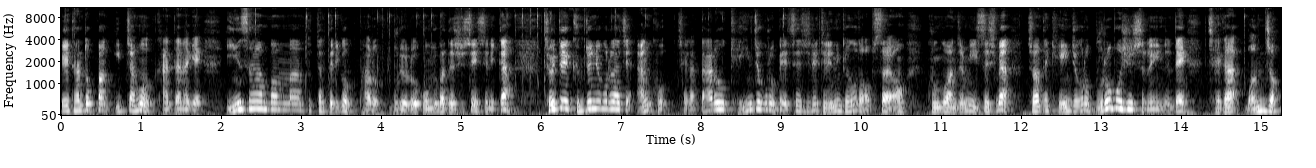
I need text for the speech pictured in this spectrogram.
이 단톡방 입장 후 간단하게 인사 한 번만 부탁드리고 바로 무료로 공유 받으실 수 있으니까 절대 금전 요구를 하지 않고 제가 따로 개인적으로 메시지를 드리는 경우도 없어요. 궁금한 점이 있으시면 저한테 개인적으로 물어보실 수는 있는데 제가 먼저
